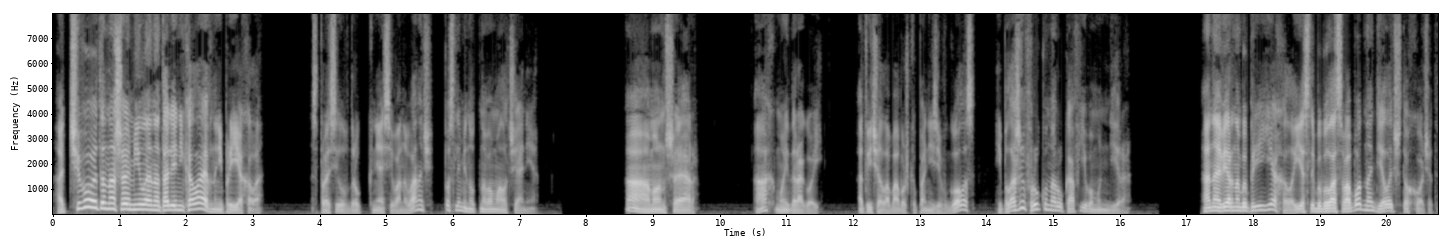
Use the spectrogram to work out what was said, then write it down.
«Отчего это наша милая Наталья Николаевна не приехала?» — спросил вдруг князь Иван Иванович после минутного молчания. «А, моншер!» «Ах, мой дорогой!» — отвечала бабушка, понизив голос и положив руку на рукав его мундира. Она верно бы приехала, если бы была свободна делать, что хочет.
